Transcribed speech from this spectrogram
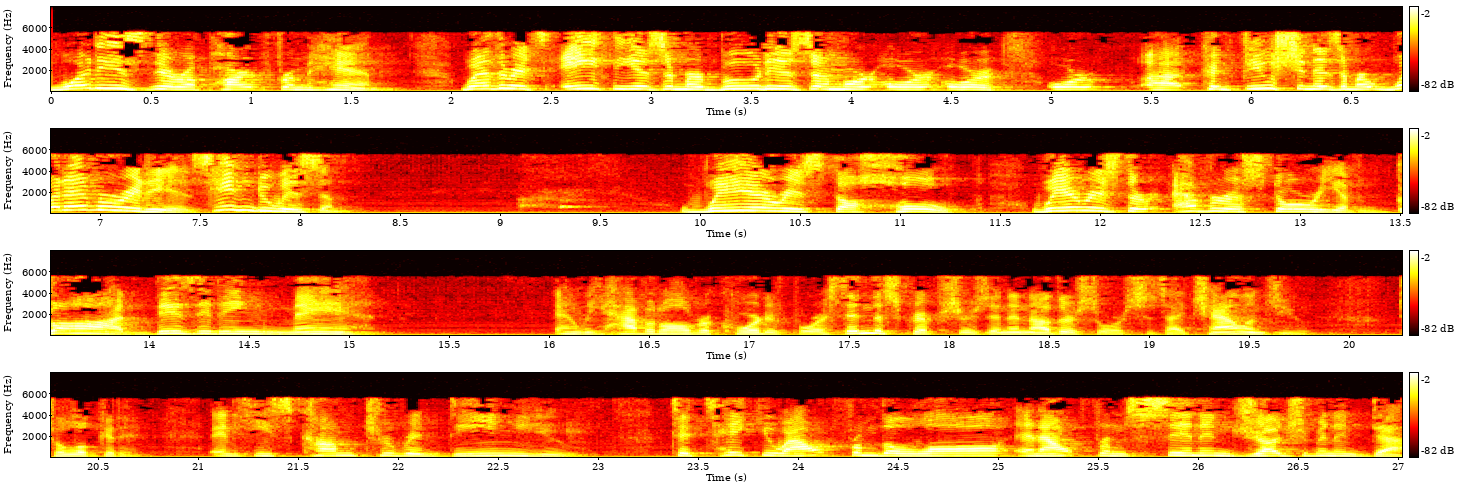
What is there apart from Him? Whether it's atheism or Buddhism or, or, or, or uh, Confucianism or whatever it is, Hinduism, where is the hope? Where is there ever a story of God visiting man? And we have it all recorded for us in the scriptures and in other sources. I challenge you to look at it. And He's come to redeem you to take you out from the law and out from sin and judgment and death.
